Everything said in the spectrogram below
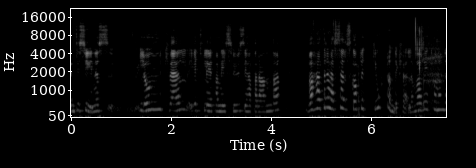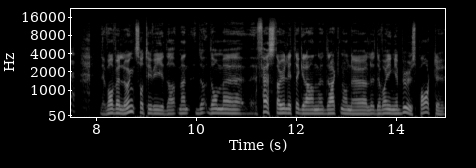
en till synes lugn kväll i ett flerfamiljshus i Haparanda. Vad hade det här sällskapet gjort under kvällen? Vad vet man om det? Det var väl lugnt så tillvida men de, de eh, festade ju lite grann, drack någon öl. Det var ingen busparty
